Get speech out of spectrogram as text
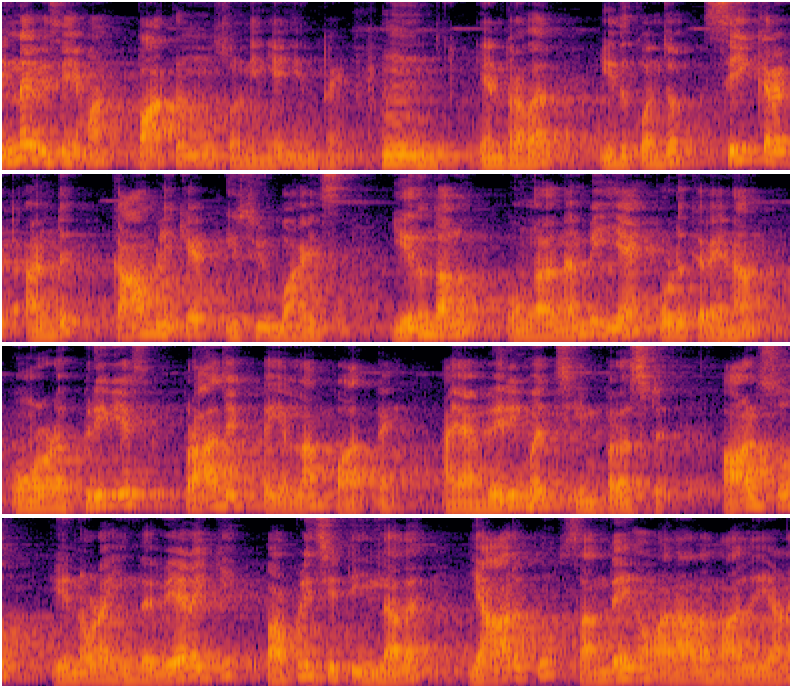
என்ன விஷயமா பார்க்கணும்னு சொன்னீங்க? என்றேன். ம் என்றவர். இது கொஞ்சம் secret and complicate issue boys இருந்தாலும் உங்களை நம்பி ஏன் கொடுக்குறேன்னா உங்களோட ப்ரீவியஸ் ப்ராஜெக்ட் எல்லாம் பார்த்தேன். ஐ ஆம் வெரி மச் இம்ப்ரெஸ்டு ஆல்சோ என்னோட இந்த வேலைக்கு பப்ளிசிட்டி இல்லாத யாருக்கும் சந்தேகம் வராத மாதிரியான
